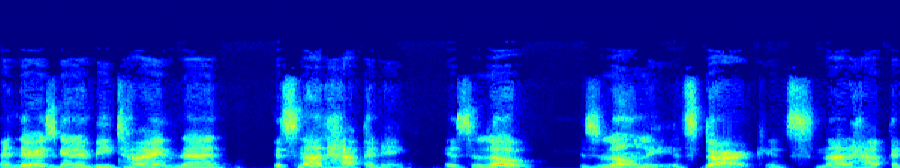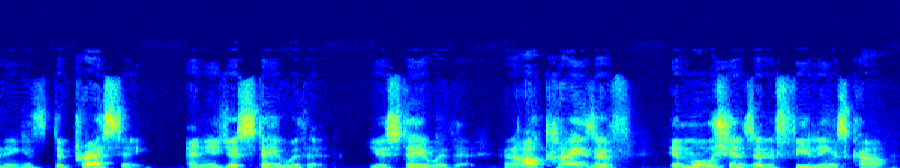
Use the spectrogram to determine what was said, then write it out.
and there's going to be time that it's not happening. It's low. It's lonely. It's dark. It's not happening. It's depressing. And you just stay with it. You stay with it. And all kinds of emotions and feelings come.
